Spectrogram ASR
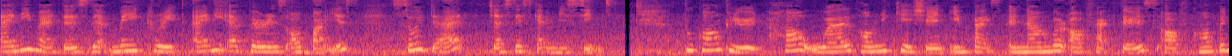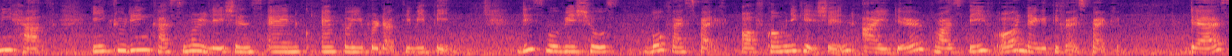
any matters that may create any appearance of bias so that justice can be seen. To conclude how well communication impacts a number of factors of company health, including customer relations and employee productivity. This movie shows both aspects of communication, either positive or negative aspect. Thus,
